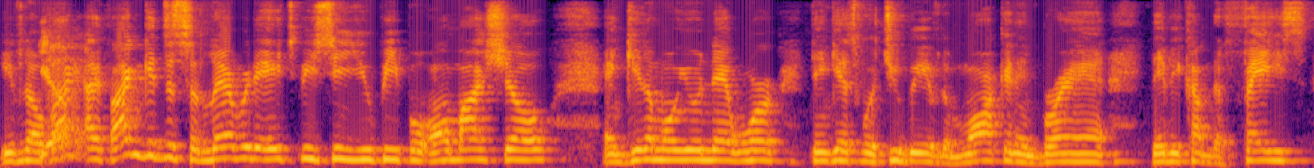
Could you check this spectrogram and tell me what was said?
Even though yeah. if, I, if, I, can get the celebrity HBCU people on my show and get them on your network, then guess what? You be able to market and brand. They become the face,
